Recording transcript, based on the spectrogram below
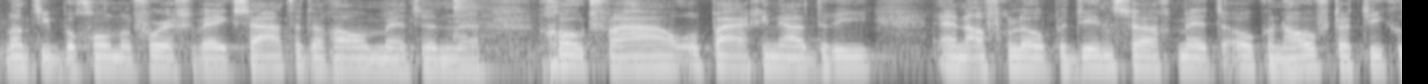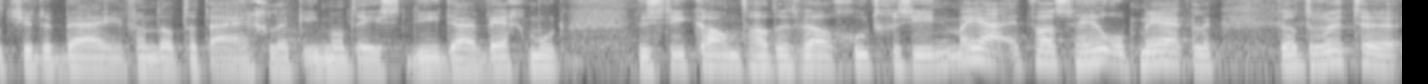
Want die begonnen vorige week zaterdag al met een uh, groot verhaal op pagina 3. En afgelopen dinsdag met ook een hoofdartikeltje erbij... van dat het eigenlijk iemand is die daar weg moet. Dus die krant had het wel goed gezien. Maar ja, het was heel opmerkelijk dat Rutte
